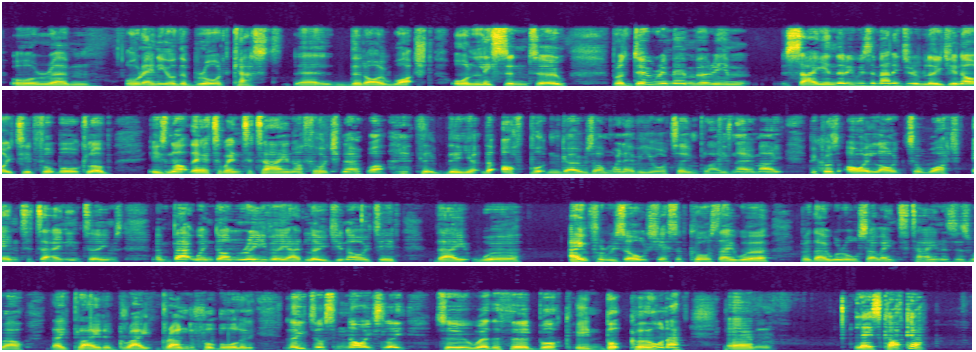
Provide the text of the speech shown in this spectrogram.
or um, or any other broadcast uh, that I watched or listened to. But I do remember him saying that he was the manager of Leeds United Football Club. He's not there to entertain. I thought, you know what, the, the the off button goes on whenever your team plays now, mate, because I like to watch entertaining teams. And back when Don Revie had Leeds United, they were out for results. Yes, of course they were, but they were also entertainers as well. They played a great brand of football, and it leads us nicely to uh, the third book in Book Corner. Um, Les Cocker,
